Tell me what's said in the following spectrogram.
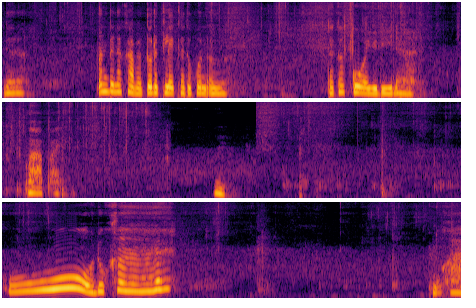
เดี๋ยวนะ มันเป็นตะขาบแบบตัวเล็กๆค่ะทุกคนเออ แต่ก็กลัวอยู่ดีนะว่าไปอืมโอ้ดูขาดูค่ะ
